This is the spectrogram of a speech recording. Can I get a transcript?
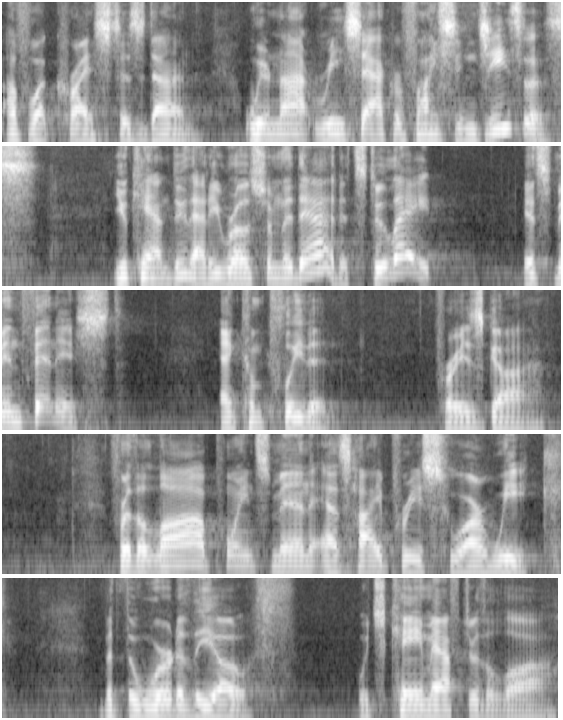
of what Christ has done. We're not re sacrificing Jesus. You can't do that. He rose from the dead. It's too late. It's been finished and completed. Praise God. For the law appoints men as high priests who are weak, but the word of the oath, which came after the law,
